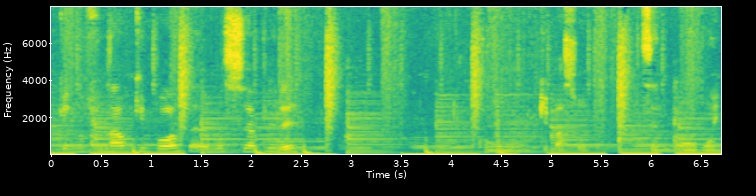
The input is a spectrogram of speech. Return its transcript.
Porque no final o que importa é você aprender com o que passou, sendo bom ou ruim.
